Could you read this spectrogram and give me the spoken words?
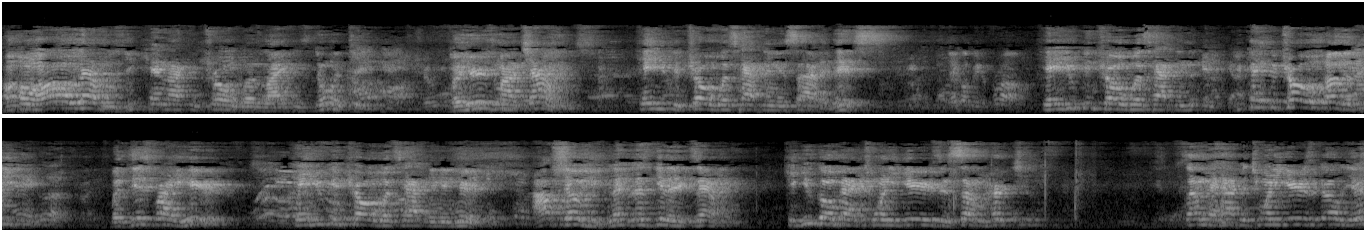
On, on all levels, you cannot control what life is doing to you. But here's my challenge. Can you control what's happening inside of this? They're gonna be the problem. Can you control what's happening? You can't control other people. But this right here, can you control what's happening in here? I'll show you. Let, let's get an example. Can you go back 20 years and something hurt you? Something that happened 20 years ago? Yeah.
